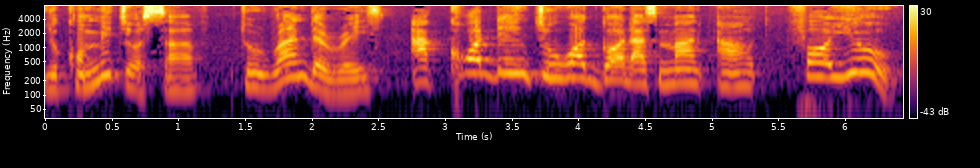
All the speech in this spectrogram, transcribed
you commit yourself to run the race according to what God has marked out for you.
